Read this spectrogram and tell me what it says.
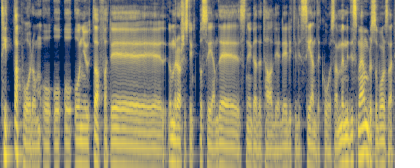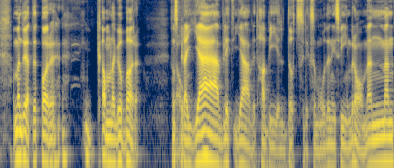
titta på dem och, och, och, och njuta för att det, de rör sig snyggt på scen. Det är snygga detaljer, det är lite, lite scendekor. Men med Dismember så var det så här, ja men du vet ett par gamla gubbar som spelar jävligt, jävligt habil döds liksom och den är svinbra. Men, men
